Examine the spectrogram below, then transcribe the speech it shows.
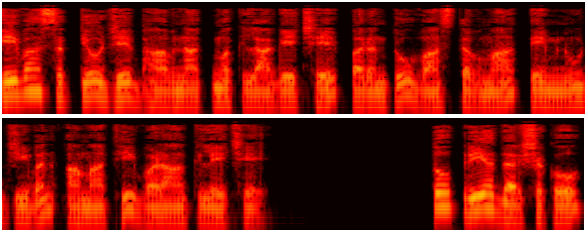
એવા સત્યો જે ભાવનાત્મક લાગે છે, પરંતુ વાસ્તવમાં તેમનું જીવન આમાંથી વળાંક લે છે. તો પ્રિય દર્શકો,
